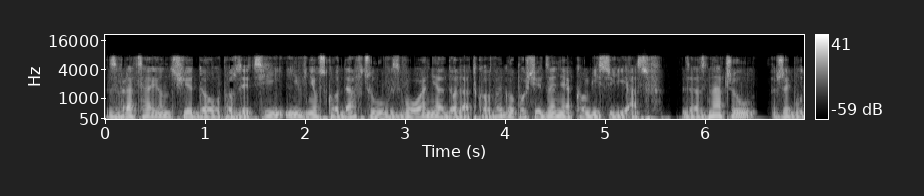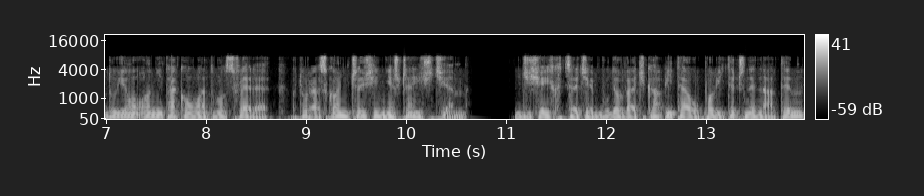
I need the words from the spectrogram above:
Zwracając się do opozycji i wnioskodawców zwołania dodatkowego posiedzenia komisji ASF, zaznaczył, że budują oni taką atmosferę, która skończy się nieszczęściem. Dzisiaj chcecie budować kapitał polityczny na tym,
